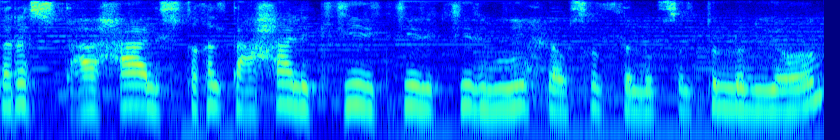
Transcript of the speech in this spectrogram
درست على حالي اشتغلت على حالي كثير كثير كثير منيح لوصلت اللي وصلت له اليوم.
